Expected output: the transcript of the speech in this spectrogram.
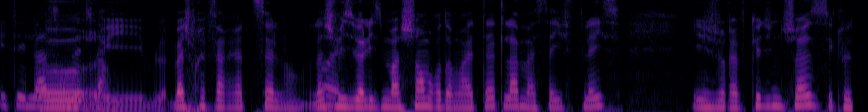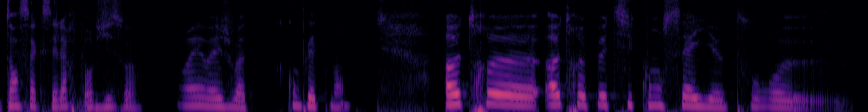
et t'es là sans être là. Bah, je préfère être seule. Hein. Là, je visualise ma chambre dans ma tête, là, ma safe place. Et je rêve que d'une chose, c'est que le temps s'accélère pour que j'y sois. Ouais, ouais, je vois complètement. Autre, euh, autre petit conseil pour, euh,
